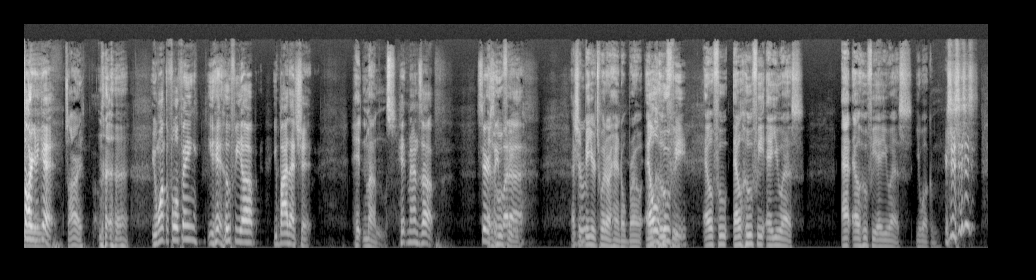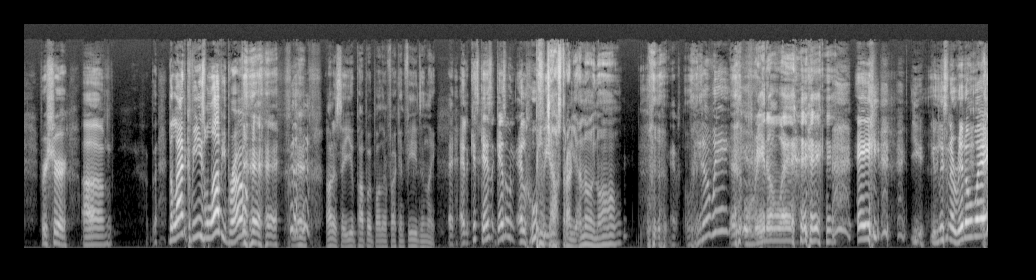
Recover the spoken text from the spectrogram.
That's all you're gonna get. Sorry. You want the full thing? You hit Hoofy up. You buy that shit. Hitmans. Hitman's up. Seriously, but uh, That should be your Twitter handle, bro. El Hoofy. El Fu El Hoofy AUS. At El Hoofy AUS. You're welcome. for sure. Um, the Latin communities will love you, bro. yeah. Honestly, you pop up on their fucking feeds and like, eh, El, ¿qué, es- qué es, qué es un el Hoofy? pinche australiano, no. Mira, güey. Rhythm way. hey, you you listen to Rhythm Way?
